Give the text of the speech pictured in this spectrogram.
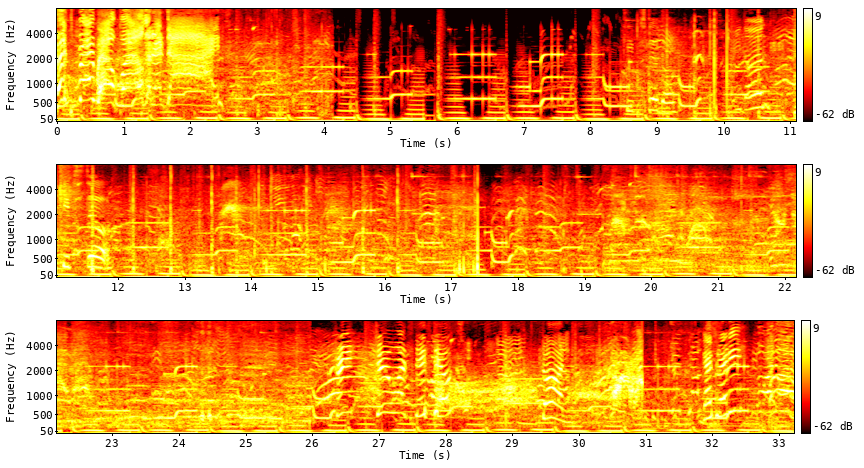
It's but I'm gonna die. Keep still though. Are you done? Keep still. Guys, ready?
